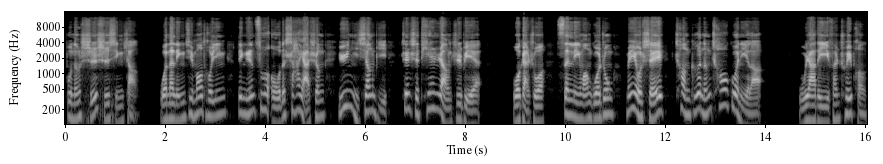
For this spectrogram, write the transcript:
不能时时欣赏。我那邻居猫头鹰令人作呕的沙哑声，与你相比，真是天壤之别。”我敢说，森林王国中没有谁唱歌能超过你了。乌鸦的一番吹捧，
